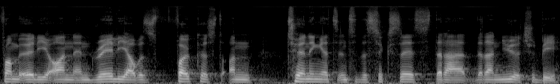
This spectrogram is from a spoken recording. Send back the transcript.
from early on. And really, I was focused on turning it into the success that I, that I knew it should be.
